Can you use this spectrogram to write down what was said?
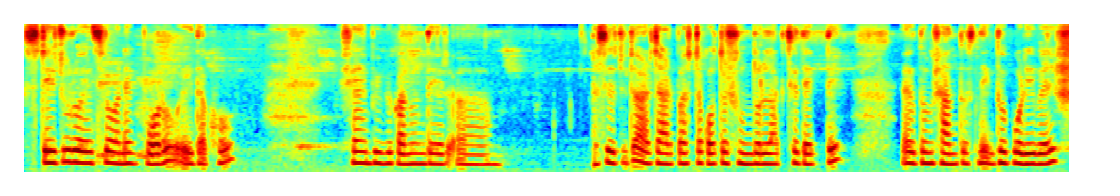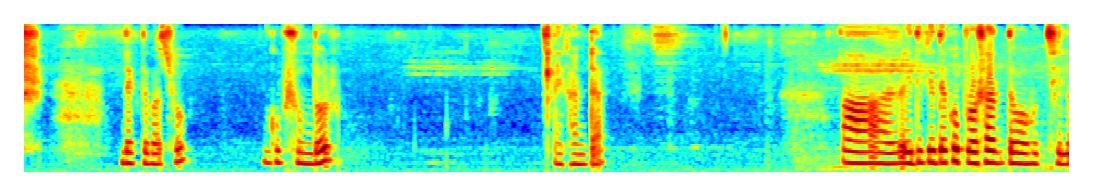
স্ট্যাচু রয়েছে অনেক বড়, এই দেখো। স্বামী বিবেকানন্দের স্ট্যাচুটা আর চারপাশটা কত সুন্দর লাগছে দেখতে। একদম শান্ত, স্নিগ্ধ পরিবেশ দেখতে পাচ্ছ। খুব সুন্দর এখানটা। আর এইদিকে দেখো প্রসাদ দেওয়া হচ্ছিল।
